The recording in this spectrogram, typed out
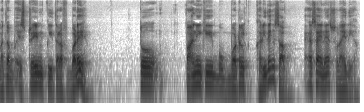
मतलब इस ट्रेन की तरफ़ बढ़े तो पानी की बोतल खरीदेंगे साहब? ऐसा इन्हें सुनाई दिया।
